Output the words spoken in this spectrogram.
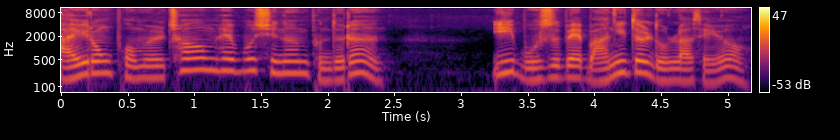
아이롱펌을 처음 해보시는 분들은 이 모습에 많이들 놀라세요.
